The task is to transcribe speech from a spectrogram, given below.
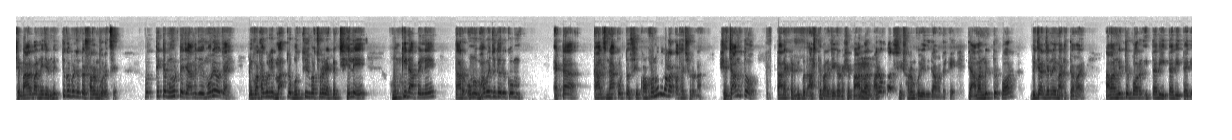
সে বারবার নিজের মৃত্যুকে পর্যন্ত স্মরণ করেছে। প্রত্যেকটা মুহূর্তে যে আমি যদি মরেও যাই, এই কথাগুলি মাত্র বত্রিশ বছরের একটা ছেলে হুমকি না পেলে তার অনুভবে যদি ওরকম একটা কাজ না করতো, সে কখনোই বলার কথা ছিল না। সে জানতো তার একটা বিপদ আসতে পারে যে কারণে সে বারবার বারংবার সে স্মরণ করিয়ে দিত আমাদেরকে যে আমার মৃত্যুর পর বিচার যেন এই মাটিতে হয়। আমার মৃত্যুর পর ইত্যাদি ইত্যাদি ইত্যাদি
